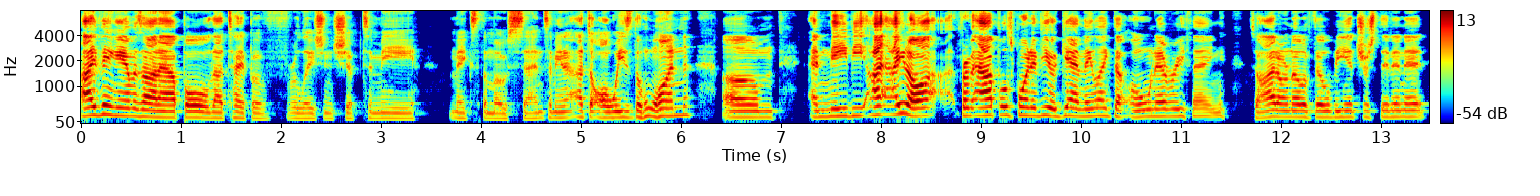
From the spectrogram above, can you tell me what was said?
I think Amazon, Apple, that type of relationship to me makes the most sense. I mean, that's always the one. Um, and maybe I, I, you know from apple's point of view again they like to own everything so i don't know if they'll be interested in it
